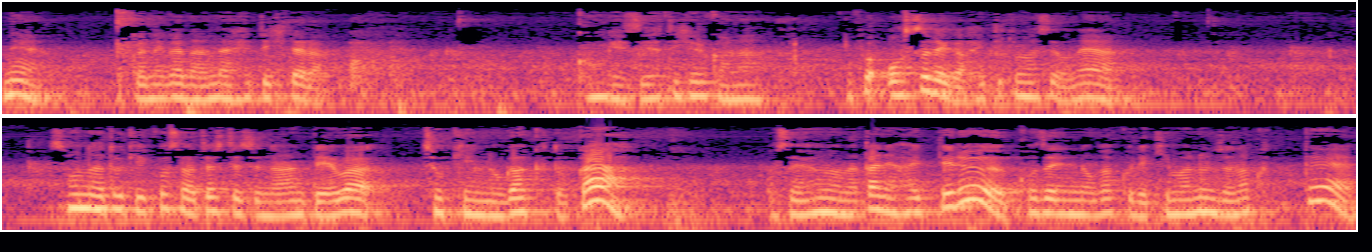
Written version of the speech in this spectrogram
ねお金がだんだん減ってきたら今月やっていけるかな。やっぱ恐れが入ってきますよね。そんな時こそ私たちの安定は貯金の額とかお財布の中に入ってる小銭の額で決まるんじゃなくて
